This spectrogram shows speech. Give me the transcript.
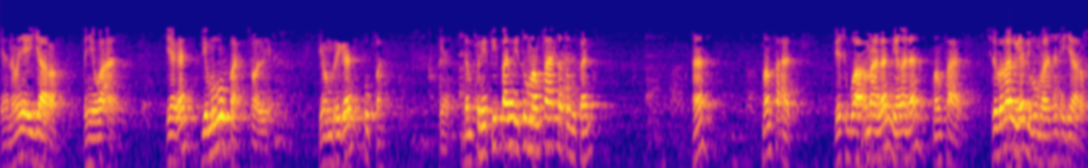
Ya namanya ijarah, penyewaan. Iya kan? Dia mengupah soalnya. Dia memberikan upah. Ya, dan penitipan itu manfaat atau bukan? Hah? Manfaat. Dia sebuah amalan yang ada manfaat. Sudah berlalu ya di pembahasan ijarah.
